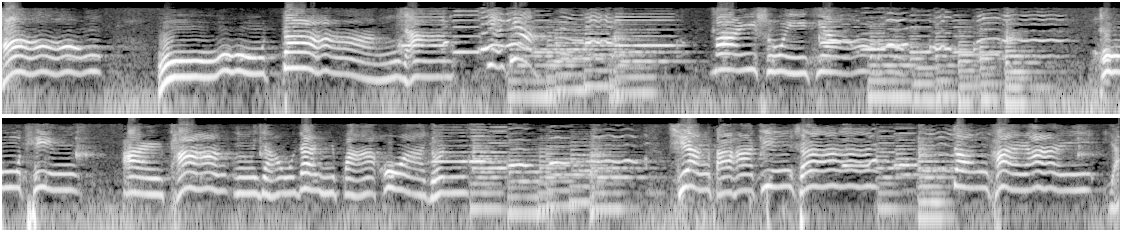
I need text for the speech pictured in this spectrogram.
好。睡觉，忽听耳旁有人把话云，强打精神睁开眼，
